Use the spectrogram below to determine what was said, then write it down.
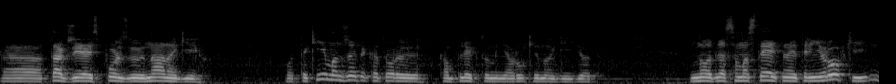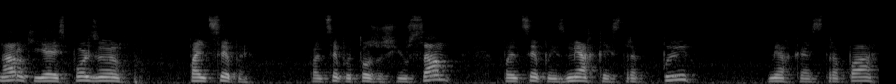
А, также я использую на ноги вот такие манжеты, которые комплект у меня руки-ноги идет. Но для самостоятельной тренировки на руки я использую пальцепы. Пальцепы тоже шью сам. Пальцепы из мягкой стропы. Мягкая стропа.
